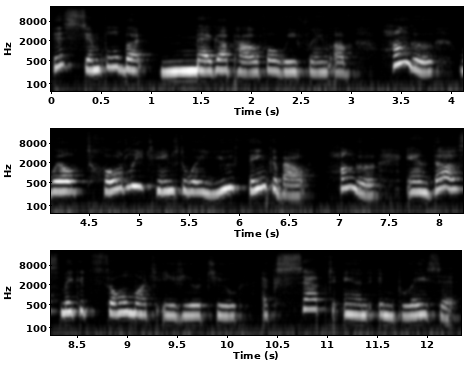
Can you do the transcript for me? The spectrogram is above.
This simple but mega powerful reframe of hunger will totally change the way you think about hunger and thus make it so much easier to accept and embrace it.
